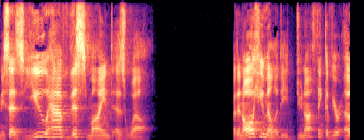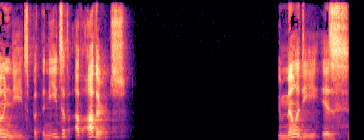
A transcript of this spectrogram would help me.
And he says, You have this mind as well. But in all humility, do not think of your own needs, but the needs of, of others. Humility is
